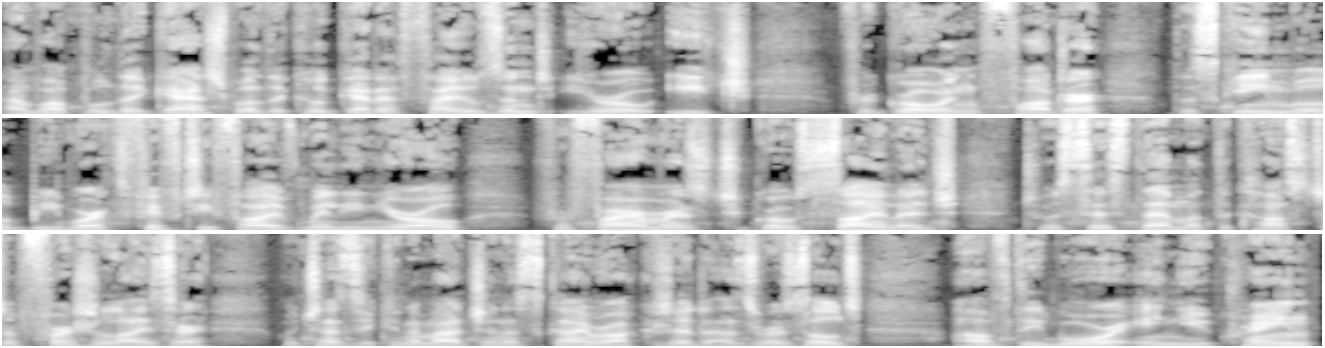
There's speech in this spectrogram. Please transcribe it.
And what will they get? Well, they could get a thousand euro each for growing fodder. The scheme will be worth 55 million euro for farmers to grow silage to assist them with the cost of fertiliser, which, as you can imagine, has skyrocketed as a result of the war in Ukraine.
